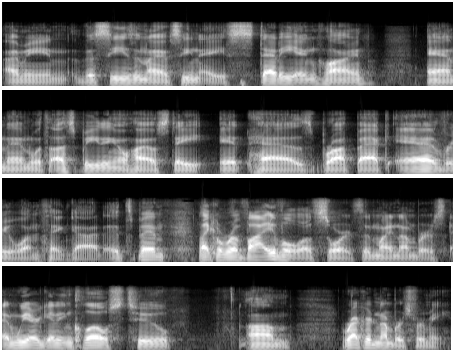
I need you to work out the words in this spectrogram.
I mean, this season I have seen a steady incline. And then with us beating Ohio State, it has brought back everyone, thank God. It's been like a revival of sorts in my numbers. And we are getting close to um, record numbers for me.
